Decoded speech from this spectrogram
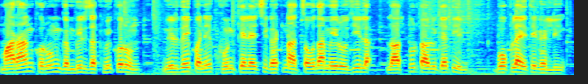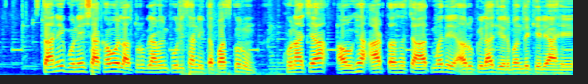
मारहाण करून गंभीर जखमी करून निर्दयीपणे खून केल्याची घटना चौदा मे रोजी ला लातूर तालुक्यातील बोपला येथे घडली. स्थानिक गुन्हे शाखा व लातूर ग्रामीण पोलिसांनी तपास करून खुनाच्या अवघ्या आठ तासाच्या आतमध्ये आरोपीला जेरबंद केले आहे.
